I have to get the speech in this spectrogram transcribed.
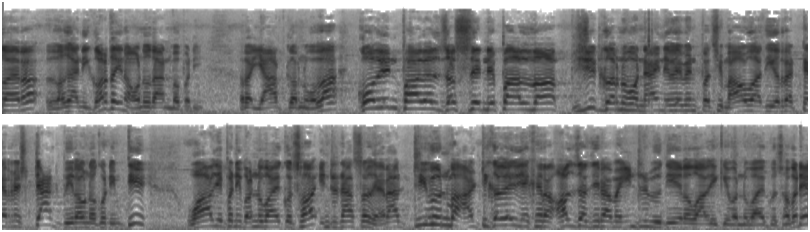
गएर लगानी गर्दैन अनुदानमा पनि। र याद गर्नुहोला कोलिन पावेल जसले नेपालमा भिजिट गर्नुभयो नाइन इलेभेन पछि माओवादीहरूलाई टेररिस्ट ट्याग भिराउनको निम्ति। उहाँले पनि भन्नुभएको छ इन्टरनेसनल हेराल्ड ट्रिब्युनमा आर्टिकलै लेखेर अल जजिरामा इन्टरभ्यू दिएर उहाँले के भन्नुभएको छ भने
